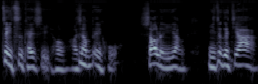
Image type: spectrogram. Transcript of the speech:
这一次开始以后，好像嗯被火烧了一样，你这个家啊，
